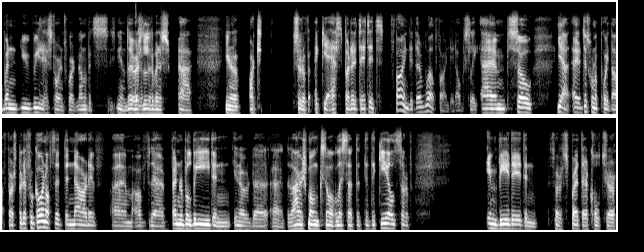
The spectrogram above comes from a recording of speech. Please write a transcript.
when you read a historian's work, none of it's you know there is a little bit of uh, you know art sort of a guess, but it's it, it's founded. They're well founded, obviously. Um, so yeah, I just want to point that first. But if we're going off the, the narrative um, of the Venerable Bede and you know the uh, the Irish monks and all this, that the, the, the Gaels sort of invaded and sort of spread their culture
